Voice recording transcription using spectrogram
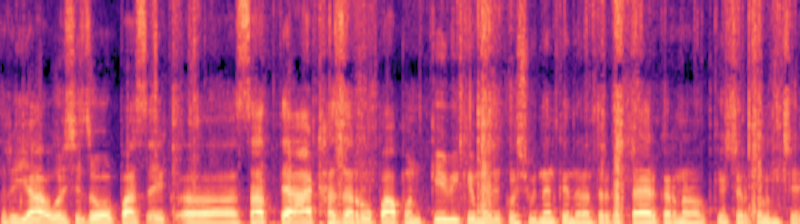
तर यावर्षी जवळपास एक सात ते आठ हजार रोपं आपण के व्ही केमध्ये कृषी विज्ञान केंद्रांतर्गत तयार करणार आहोत केशर कलमचे.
